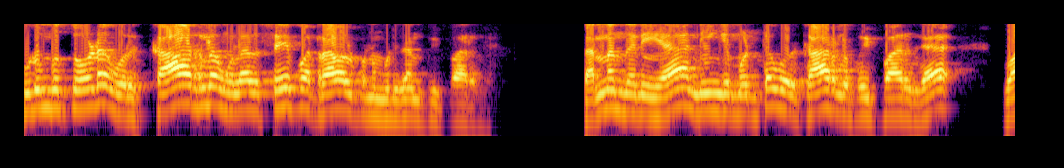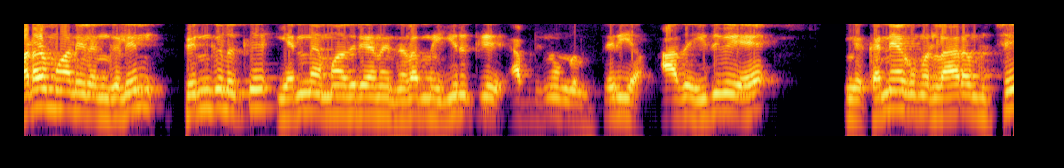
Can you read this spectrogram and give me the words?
குடும்பத்தோட ஒரு காரில் உங்களால் சேஃபாக ட்ராவல் பண்ண முடியுதான்னு போய் பாருங்கள் தன்னந்தனியாக நீங்கள் மட்டும் ஒரு காரில் போய் பாருங்கள் வட மாநிலங்களில் பெண்களுக்கு என்ன மாதிரியான நிலைமை இருக்கு அப்படின்னு உங்களுக்கு தெரியும். அதை இதுவே இங்கே கன்னியாகுமரியில் ஆரம்பித்து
